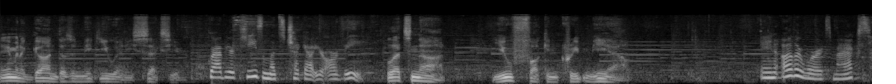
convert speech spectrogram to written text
Aiming a gun doesn't make you any sexier. Grab your keys and let's check out your RV. Let's not. You fucking creep me out. In other words, Max,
